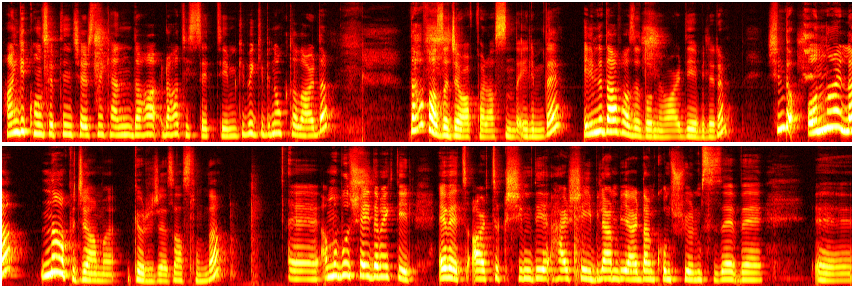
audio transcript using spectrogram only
hangi konseptin içerisinde kendimi daha rahat hissettiğim gibi gibi noktalarda daha fazla cevap var aslında elimde. Elimde daha fazla done var diyebilirim. Şimdi onlarla ne yapacağımı göreceğiz aslında. Ee, ama bu şey demek değil. Evet artık şimdi her şeyi bilen bir yerden konuşuyorum size ve e,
